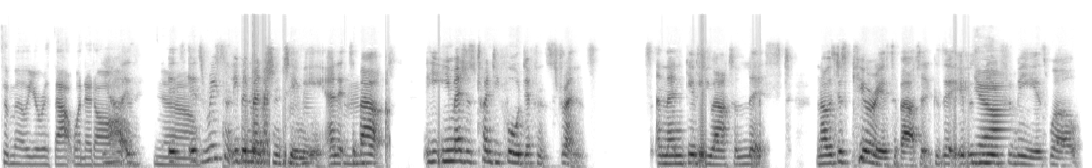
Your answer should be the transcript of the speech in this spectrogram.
Familiar with that one at all? Yeah, it's, no. it's, it's recently been mentioned to me, and it's mm-hmm. about he, he measures 24 different strengths and then gives you out a list. And I was just curious about it because it, it, was yeah. new for me as well.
